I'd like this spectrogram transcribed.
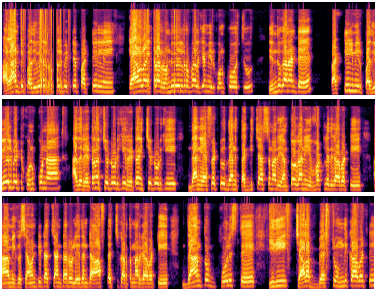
అలాంటి పదివేల రూపాయలు పెట్టే పట్టీల్ని కేవలం ఇక్కడ రెండు వేల రూపాయలకే మీరు కొనుక్కోవచ్చు. ఎందుకనంటే పట్టీలు మీరు పదివేలు పెట్టి కొనుక్కున్నా అది రిటర్న్ వచ్చేటోడికి రిటర్న్ ఇచ్చేటోడికి దాని ఎఫెక్ట్ దాన్ని తగ్గించేస్తున్నారు ఎంతో గానీ ఇవ్వట్లేదు కాబట్టి మీకు సెవెంటీ టచ్ అంటారు లేదంటే హాఫ్ టచ్ కడుతున్నారు కాబట్టి దాంతో పోలిస్తే ఇది చాలా బెస్ట్ ఉంది కాబట్టి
